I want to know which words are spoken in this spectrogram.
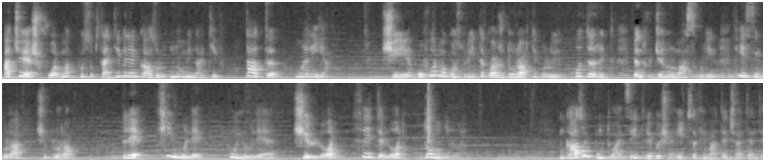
aceeași formă cu substantivele în cazul nominativ, tată, Maria. Și o formă construită cu ajutorul articolului hotărât pentru genul masculin, fie singular și plural. Le, fiule, puiule și lor, fetelor, domnilor. În cazul punctuației trebuie și aici să fim atenți și atente.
